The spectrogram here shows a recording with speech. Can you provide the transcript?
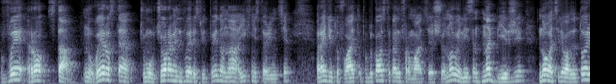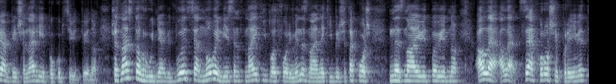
виростав. Ну, виросте, чому вчора він виріс, відповідно на їхній сторінці. Ready to опублікувалася така інформація, що новий лізинг на біржі, нова цільова аудиторія, більше енергії, покупці відповідно. 16 грудня відбудеться новий лізинг, на якій платформі, не знаю, на якій більше також не знаю відповідно. Але, але це хороший привід.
